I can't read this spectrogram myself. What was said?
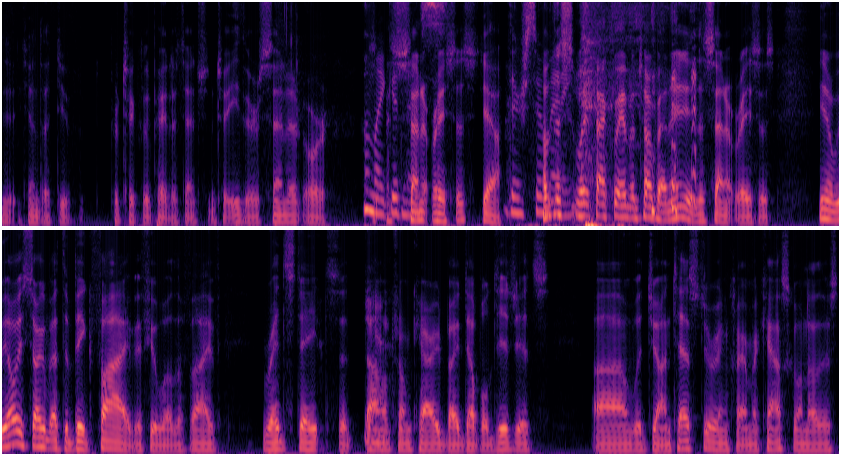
that you've particularly paid attention to, either Senate or Oh, my goodness! Senate races? Yeah, There's so Of this- many. well, in fact, we haven't talked about any of the Senate races. You know, we always talk about the big five, if you will, the five red states that Yeah. Donald Trump carried by double digits, uh, with Jon Tester and Claire McCaskill and others.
